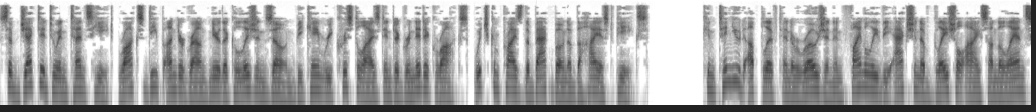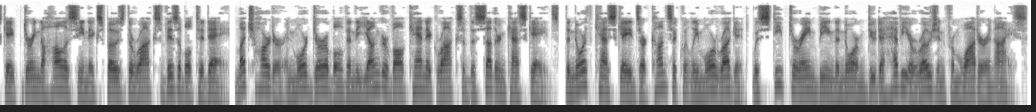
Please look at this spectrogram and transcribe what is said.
Subjected to intense heat, rocks deep underground near the collision zone became recrystallized into granitic rocks, which comprise the backbone of the highest peaks. Continued uplift and erosion and finally the action of glacial ice on the landscape during the Holocene exposed the rocks visible today, much harder and more durable than the younger volcanic rocks of the southern Cascades. The North Cascades are consequently more rugged, with steep terrain being the norm due to heavy erosion from water and ice.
